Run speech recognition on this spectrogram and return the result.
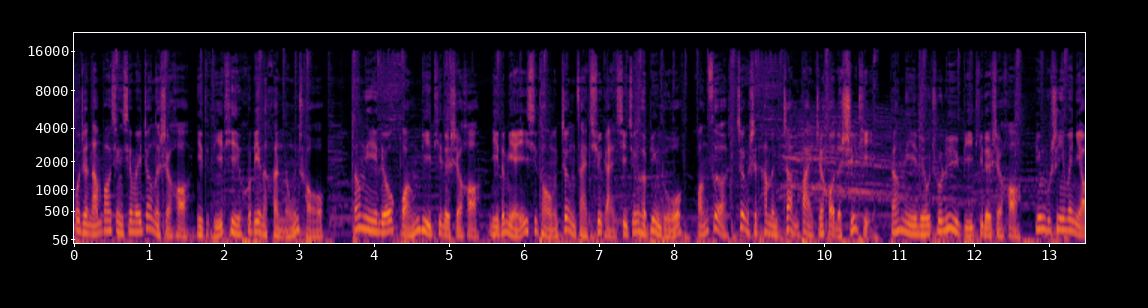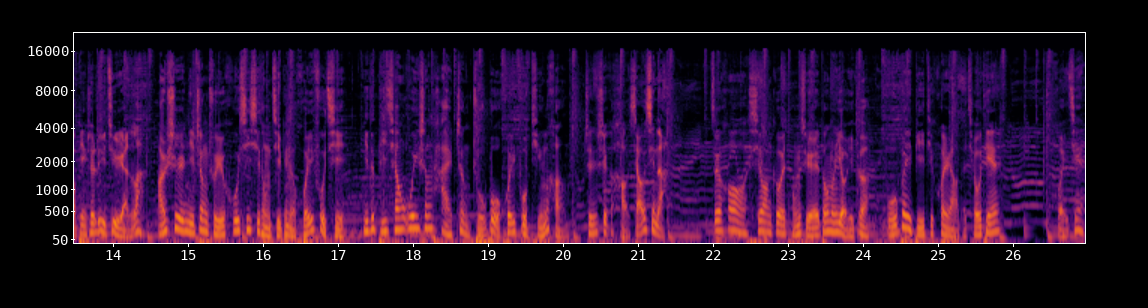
或者囊包性纤维症的时候，你的鼻涕会变得很浓稠；当你流黄鼻涕的时候，你的免疫系统正在驱赶细菌和病毒，黄色正是他们战败之后的尸体；当你流出绿鼻涕的时候，并不是因为你要变成绿巨人了，而是你正处于呼吸系统疾病的恢复期，你的鼻腔微生态正逐步恢复平衡，真是个好消息呢。最后，希望各位同学都能有一个不被鼻涕困扰的秋天。回见。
